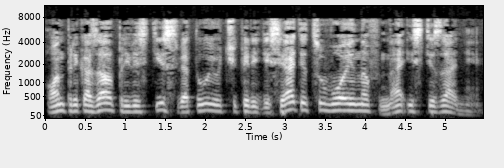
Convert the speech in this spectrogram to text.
он приказал привести святую четыредесятицу воинов на истязание.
